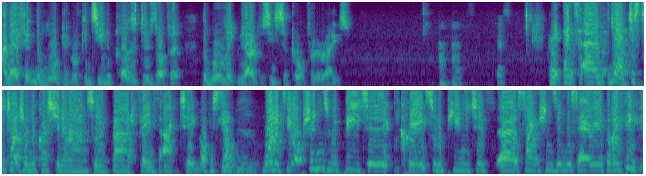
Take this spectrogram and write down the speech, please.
And I think the more people can see the positives of it, the more likely are to see support for it rise. Uh-huh. Great, thanks. Um, yeah, just to touch on the question around sort of bad faith acting. Obviously, one of the options would be to create sort of punitive uh, sanctions in this area, but I think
